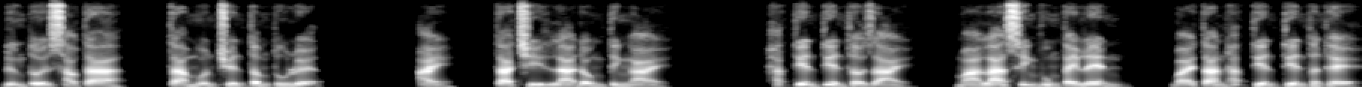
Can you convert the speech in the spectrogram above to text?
đừng tới xảo ta, ta muốn chuyên tâm tu luyện. Ai, ta chỉ là đồng tình ngài. Hắc tiên tiên thở dài, mà la sinh vung tay lên, bài tan hắc tiên tiên thân thể.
